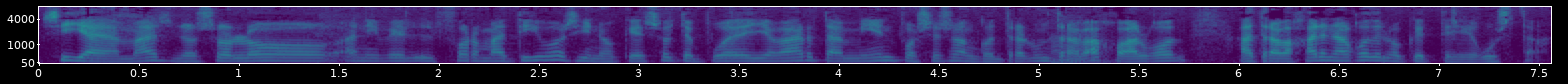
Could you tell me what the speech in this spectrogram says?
Sí, y además no solo a nivel formativo, sino que eso te puede llevar también, pues eso, a encontrar un Ah. trabajo, algo, a trabajar en algo de lo que te gusta.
